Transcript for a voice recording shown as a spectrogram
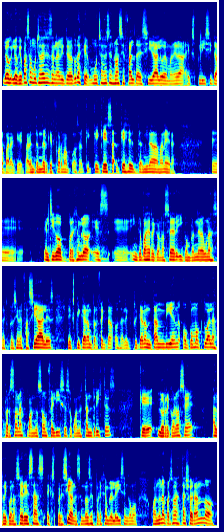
lo, lo que pasa muchas veces en la literatura es que muchas veces no hace falta decir algo de manera explícita para, que, para entender qué forma, o sea, que, que- que es, que es de determinada manera. Eh, el chico, por ejemplo, es eh, incapaz de reconocer y comprender algunas expresiones faciales. Le explicaron perfecta, o sea, le explicaron tan bien o cómo actúan las personas cuando son felices o cuando están tristes que lo reconoce al reconocer esas expresiones. Entonces, por ejemplo, le dicen como cuando una persona está llorando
